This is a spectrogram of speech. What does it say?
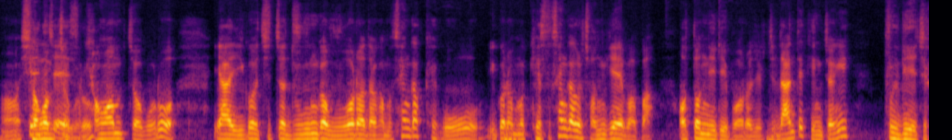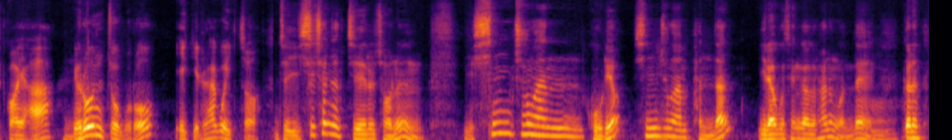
어, 실제에서 경험적으로. 경험적으로 야 이거 진짜 누군가 우월하다고 한번 생각해고 이걸 음. 한번 계속 생각을 전개해봐봐. 어떤 일이 벌어질지 음. 나한테 굉장히 불리해질 거야. 음. 이런 쪽으로 얘기를 하고 있죠. 이제 이 실천적 지혜를 저는 이게 신중한 고려, 신중한 판단 이라고 생각을 하는 건데, 음. 그러니까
